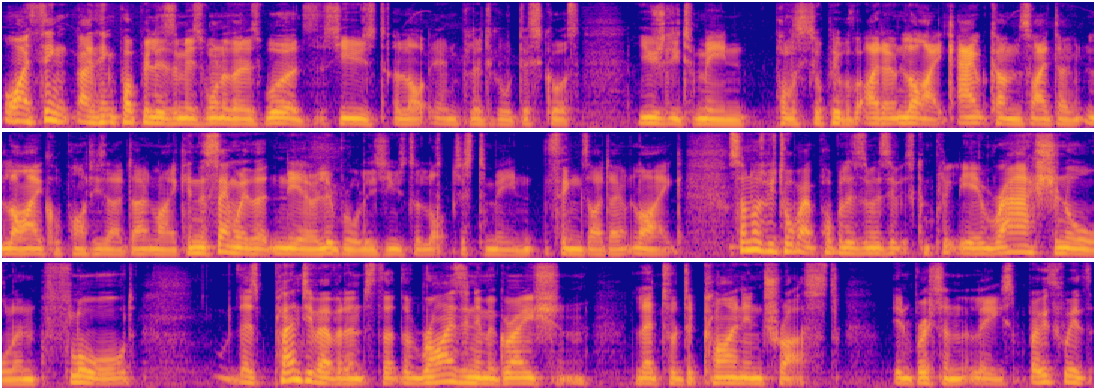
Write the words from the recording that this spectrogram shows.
Well, I think I think populism is one of those words that's used a lot in political discourse, usually to mean policies or people that I don't like, outcomes I don't like, or parties I don't like. In the same way that neoliberal is used a lot just to mean things I don't like. Sometimes we talk about populism as if it's completely irrational and flawed. There's plenty of evidence that the rise in immigration led to a decline in trust in Britain, at least, both with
